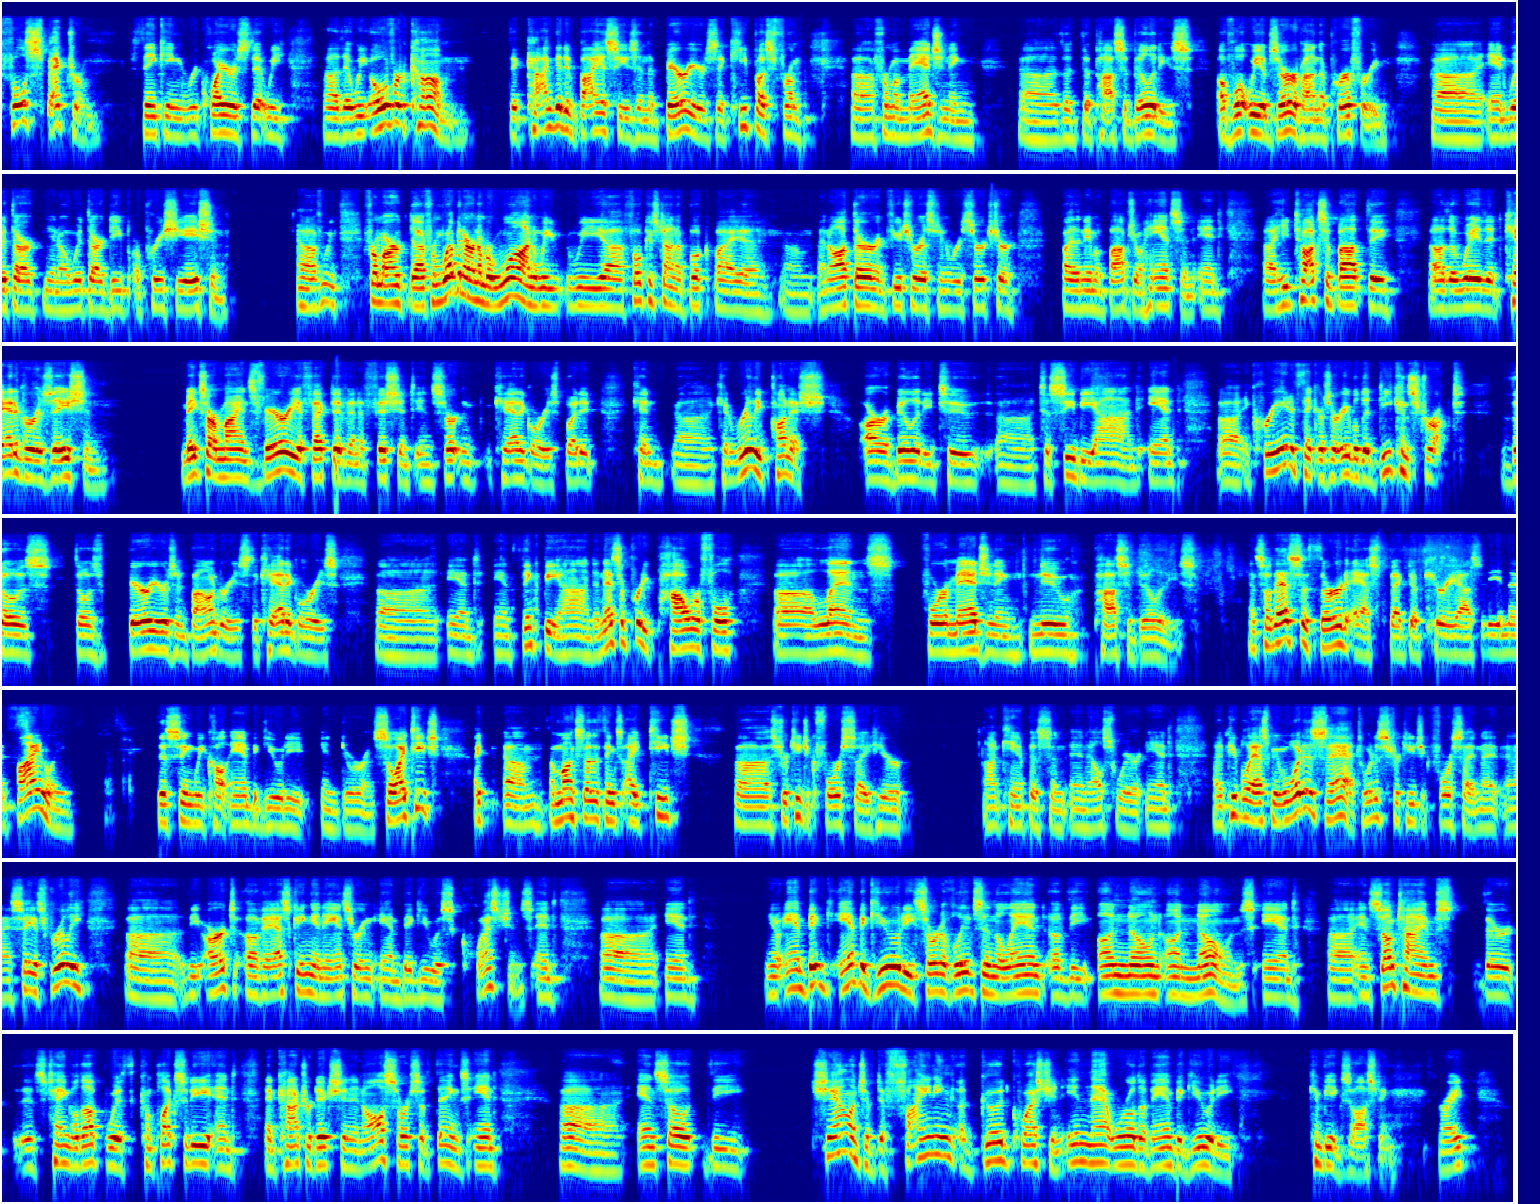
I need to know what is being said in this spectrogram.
full spectrum thinking requires that we uh, that we overcome the cognitive biases and the barriers that keep us from uh, from imagining uh, the, the possibilities of what we observe on the periphery uh, and with our you know with our deep appreciation uh, we, from our uh, from webinar number one, we we uh, focused on a book by um, an author and futurist and researcher by the name of Bob Johansen, and he talks about the the way that categorization makes our minds very effective and efficient in certain categories, but it can uh, can really punish our ability to uh, to see beyond. And uh, and creative thinkers are able to deconstruct those those barriers and boundaries the categories uh, and and think beyond. And that's a pretty powerful uh, lens for imagining new possibilities. And so that's the third aspect of curiosity. And then finally this thing we call ambiguity endurance. So i teach I, um, amongst other things, I teach uh, strategic foresight here on campus and, and elsewhere. And, and people ask me, what is that? What is strategic foresight? And I, and I say it's really uh, the art of asking and answering ambiguous questions. And, uh, and you know, ambig- ambiguity sort of lives in the land of the unknown unknowns. And, uh, and sometimes there it's tangled up with complexity and and contradiction and all sorts of things and uh, and so the challenge of defining a good question in that world of ambiguity can be exhausting right?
